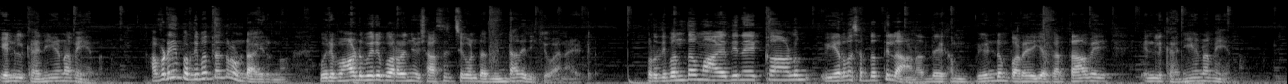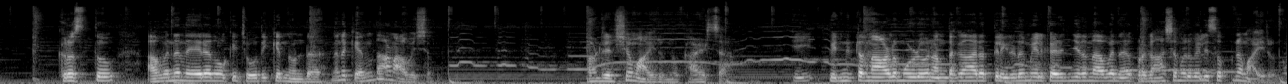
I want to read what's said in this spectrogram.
എന്നിൽ കനിയണമേ എന്ന്. അവിടെയും പ്രതിബന്ധങ്ങളുണ്ടായിരുന്നു. ഒരുപാട് പേര് പറഞ്ഞു ശാസിച്ചുകൊണ്ട് മിണ്ടാതിരിക്കുവാനായിട്ട്. പ്രതിബന്ധമായതിനേക്കാളും ഉയർന്ന ശബ്ദത്തിലാണ് അദ്ദേഹം വീണ്ടും പറയുക കർത്താവെ എന്നിൽ കനിയണമേ എന്ന്. ക്രിസ്തു അവനെ നേരെ നോക്കി ചോദിക്കുന്നുണ്ട് നിനക്ക് എന്താണ് ആവശ്യം? അവൻ ലക്ഷ്യമായിരുന്നു കാഴ്ച. ഈ പിന്നിട്ട നാൾ മുഴുവൻ അന്ധകാരത്തിൽ ഇരുടുമേൽ കഴിഞ്ഞിരുന്ന അവന് പ്രകാശം ഒരു വലിയ സ്വപ്നമായിരുന്നു.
